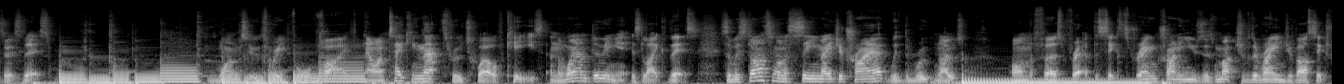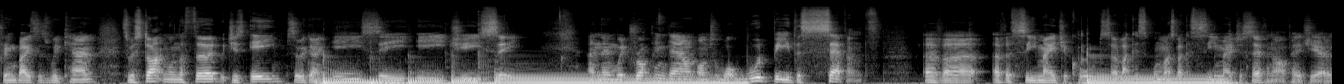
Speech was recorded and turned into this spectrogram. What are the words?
So it's this. One, two, three, four, five. Now I'm taking that through 12 keys, and the way I'm doing it is like this. So we're starting on a C major triad with the root note on the first fret of the sixth string, trying to use as much of the range of our six string bass as we can. So we're starting on the third, which is E, so we're going E, C, E, G, C. And then we're dropping down onto what would be the seventh of a, of a C major chord, so like a, almost like a C major 7 arpeggio.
